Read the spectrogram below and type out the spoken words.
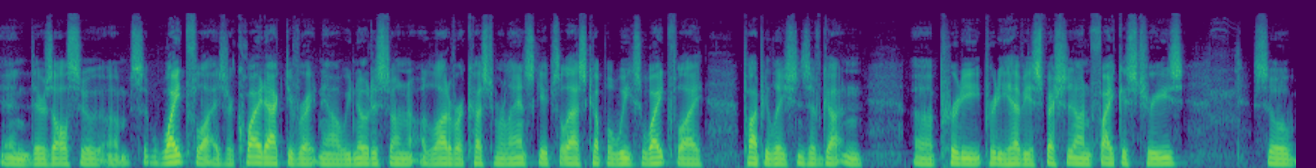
And there's also um, some white flies are quite active right now. We noticed on a lot of our customer landscapes the last couple of weeks, white fly populations have gotten uh, pretty pretty heavy, especially on ficus trees. So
